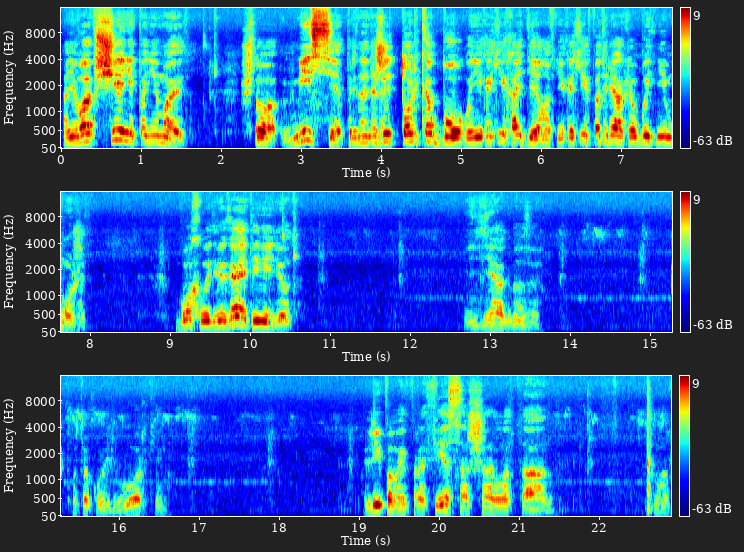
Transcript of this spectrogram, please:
Они вообще не понимают, что миссия принадлежит только Богу, никаких отделов, никаких патриархов быть не может. Бог выдвигает и ведет. И диагнозы. Кто такой Дворкин? Липовый профессор, шарлатан. Вот.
